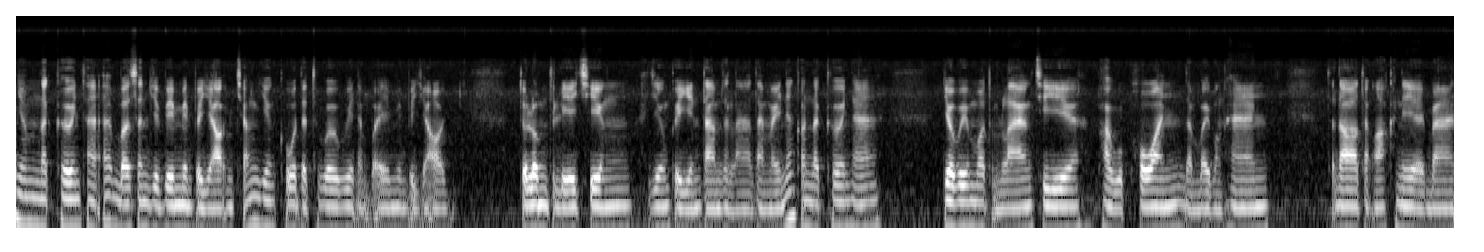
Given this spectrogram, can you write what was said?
ខ្ញុំនឹកឃើញថាបើសិនជាវាមានប្រយោជន៍អញ្ចឹងយើងគួរតែធ្វើវាដើម្បីមានប្រយោជន៍ទូលំទូលាយជាងយើងបរៀនតាមសាលាតាមអីហ្នឹងក៏នឹកឃើញថាយកវាមកតម្លើងជា PowerPoint ដើម្បីបង្ហាញទៅដល់ទាំងអស់គ្នាឲ្យបាន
